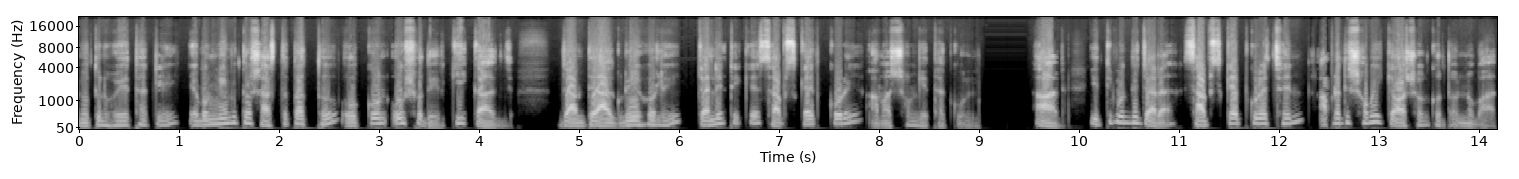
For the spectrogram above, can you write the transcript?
নতুন হয়ে থাকলে এবং নিয়মিত স্বাস্থ্য তথ্য ও কোন ঔষধের কি কাজ জানতে আগ্রহী হলে চ্যানেলটিকে সাবস্ক্রাইব করে আমার সঙ্গে থাকুন। আর ইতিমধ্যে যারা সাবস্ক্রাইব করেছেন, আপনাদের সবাইকে অসংখ্য ধন্যবাদ।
